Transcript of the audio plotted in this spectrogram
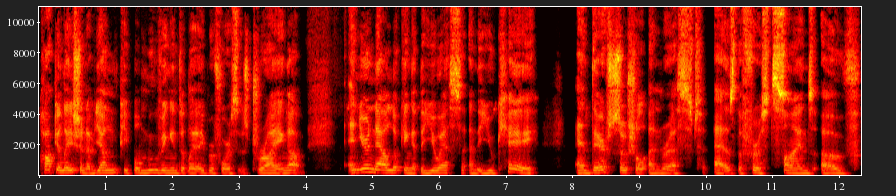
population of young people moving into labor force is drying up. And you're now looking at the US and the UK and their social unrest as the first signs of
